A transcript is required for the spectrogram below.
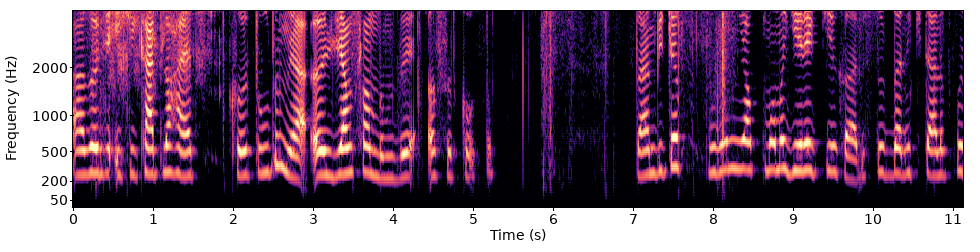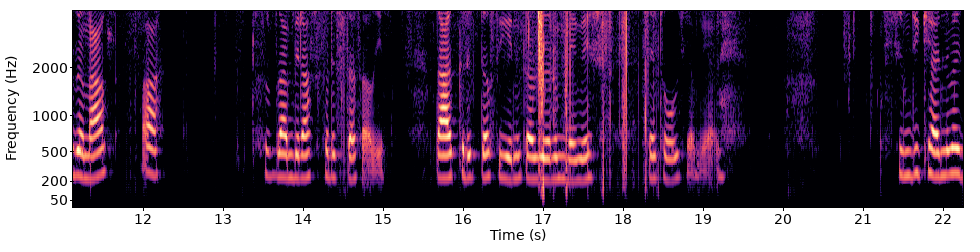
Az önce iki kalpli hayat kurtuldum ya. Öleceğim sandım bir asır korktum. Ben bir de fırın yapmama gerek yok abi. Şuradan iki tane fırın al. Ha. Şuradan biraz kırık tas alayım. Daha kırık tası yeni kazıyorum demir set olacağım yani. Şimdi kendime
